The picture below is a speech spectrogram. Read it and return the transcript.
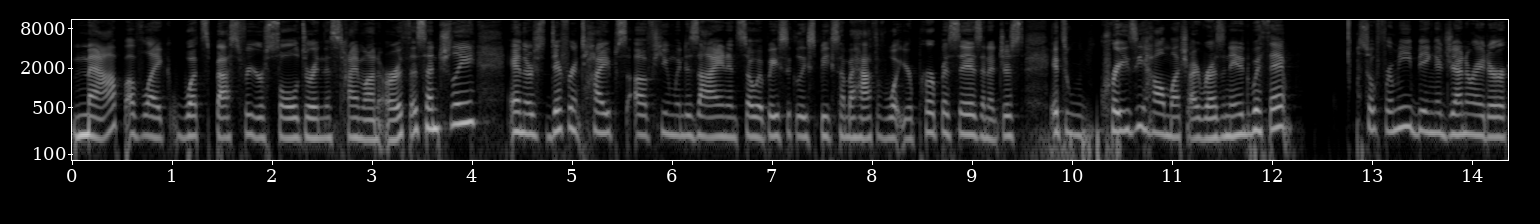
map of like what's best for your soul during this time on earth essentially. And there's different types of human design and so it basically speaks on behalf of what your purpose is and it just it's crazy how much I resonated with it. So for me being a generator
